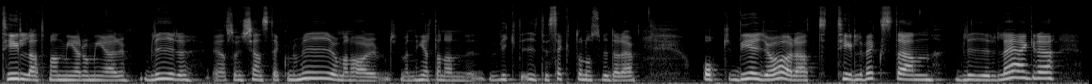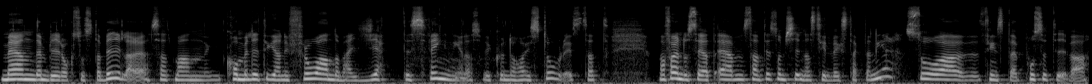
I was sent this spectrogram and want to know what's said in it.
till att man mer och mer blir eh, alltså en tjänsteekonomi och man har en helt annan vikt i IT-sektorn och så vidare. Och det gör att tillväxten blir lägre men den blir också stabilare så att man kommer lite grann ifrån de här jättesvängningarna som vi kunde ha historiskt. Så att man får ändå säga att även, samtidigt som Kinas tillväxt taktar ner så finns det positiva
